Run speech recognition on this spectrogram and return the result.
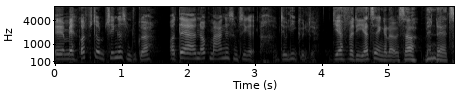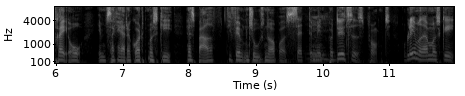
Øh, men jeg kan godt forstå, at du tænker, som du gør. Og der er nok mange, som tænker, "Ah, det er jo ligegyldigt. Ja, fordi jeg tænker da, så venter jeg tre år, jamen så kan jeg da godt måske have sparet de 15.000 op og sat dem mm. ind på det tidspunkt. Problemet er måske,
